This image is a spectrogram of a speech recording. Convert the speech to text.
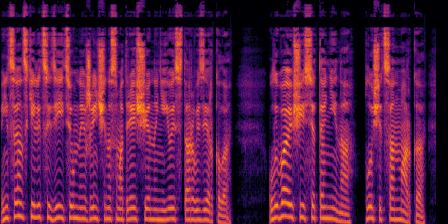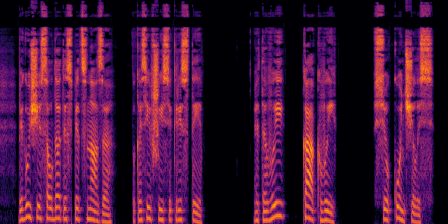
Венецианские лицедеи, темная женщина, смотрящая на нее из старого зеркала. Улыбающаяся Танина, площадь Сан-Марко, бегущие солдаты спецназа, покосившиеся кресты. «Это вы? Как вы?» Все кончилось.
